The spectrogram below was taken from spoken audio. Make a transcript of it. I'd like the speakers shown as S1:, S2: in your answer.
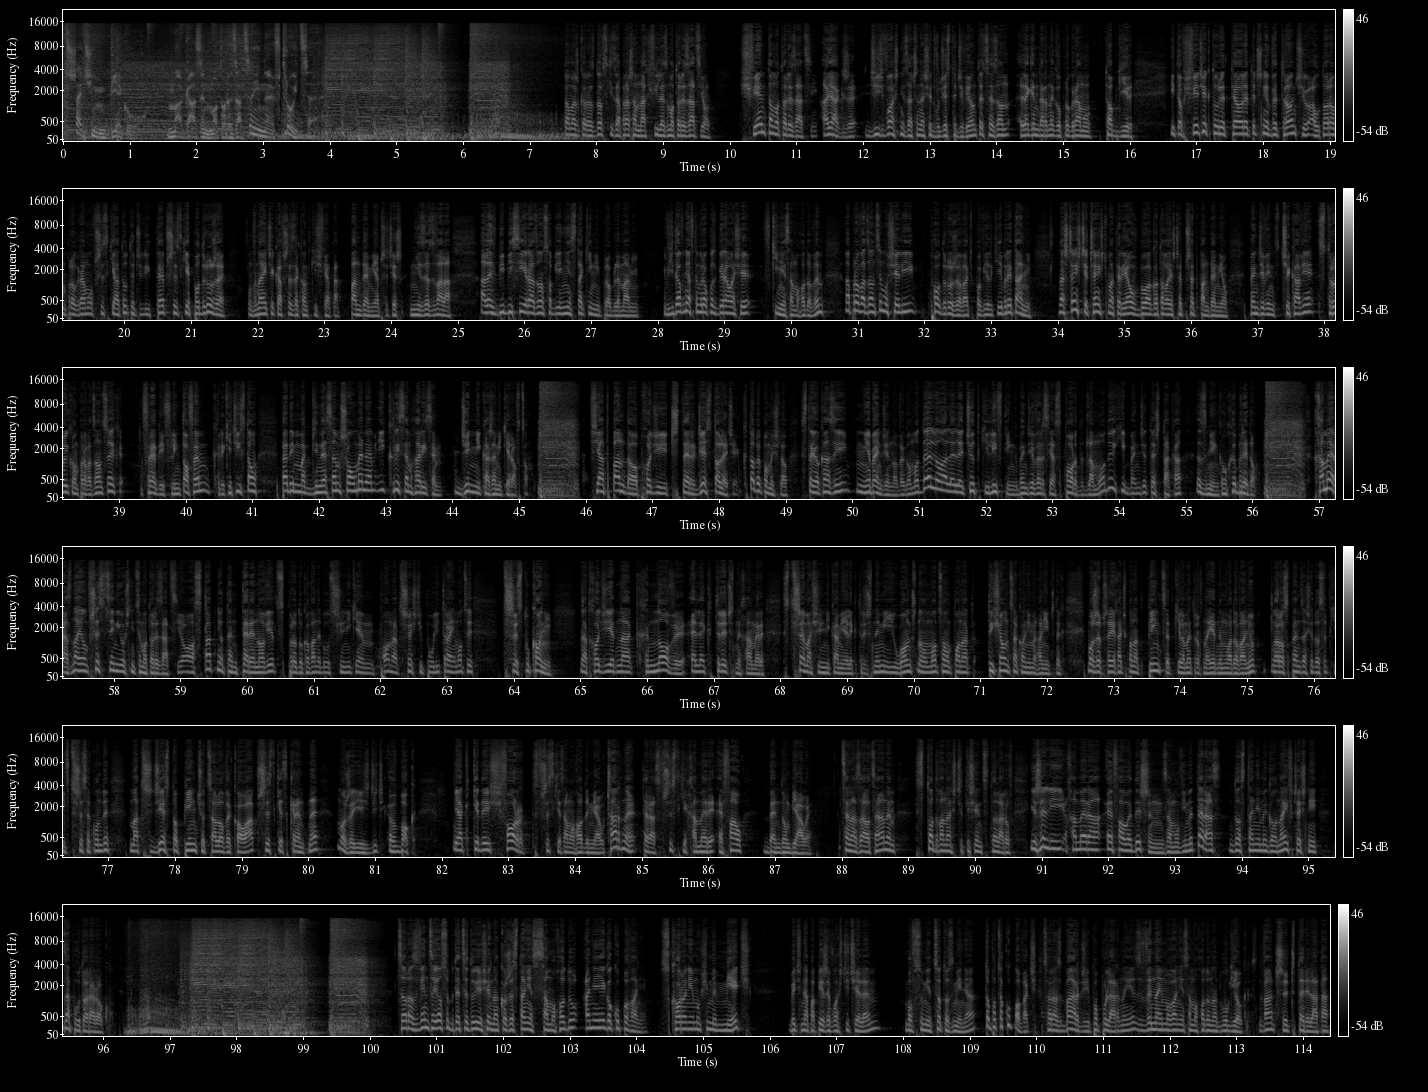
S1: na trzecim biegu. Magazyn motoryzacyjny w Trójce.
S2: Tomasz Gorozdowski, zapraszam na chwilę z motoryzacją. Święto motoryzacji, a jakże? Dziś właśnie zaczyna się 29. sezon legendarnego programu Top Gear. I to w świecie, który teoretycznie wytrącił autorom programu wszystkie atuty, czyli te wszystkie podróże w najciekawsze zakątki świata. Pandemia przecież nie zezwala, ale w BBC radzą sobie nie z takimi problemami. Widownia w tym roku zbierała się w kinie samochodowym, a prowadzący musieli podróżować po Wielkiej Brytanii. Na szczęście część materiałów była gotowa jeszcze przed pandemią. Będzie więc ciekawie z trójką prowadzących Freddy Flintoffem, krykiecistą, Paddym McGuinnessem, showmanem i Chrisem Harrisem, dziennikarzem i kierowcą. Fiat Panda obchodzi 40-lecie. Kto by pomyślał? Z tej okazji nie będzie nowego modelu, ale leciutki lifting. Będzie wersja sport dla młodych i będzie też taka z miękką hybrydą. Hammera znają wszyscy miłośnicy motoryzacji. Ostatnio ten terenowiec produkowany był z silnikiem ponad 6,5 litra i mocy 300 koni. Nadchodzi jednak nowy, elektryczny Hammer z trzema silnikami elektrycznymi i łączną mocą ponad 1000 koni mechanicznych. Może przejechać ponad 500 km na jednym ładowaniu, rozpędza się do setki w 3 sekundy, ma 35-calowe koła, wszystkie skrętne, może jeździć w bok. Jak kiedyś Ford wszystkie samochody miał czarne, teraz wszystkie Hammery EV będą białe. Cena za oceanem 112 tysięcy dolarów. Jeżeli Hammera EV Edition zamówimy teraz, dostaniemy go najwcześniej za półtora roku. Coraz więcej osób decyduje się na korzystanie z samochodu, a nie jego kupowanie. Skoro nie musimy mieć, być na papierze właścicielem, bo w sumie co to zmienia, to po co kupować? Coraz bardziej popularne jest wynajmowanie samochodu na długi okres. 2, 3, 4 lata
